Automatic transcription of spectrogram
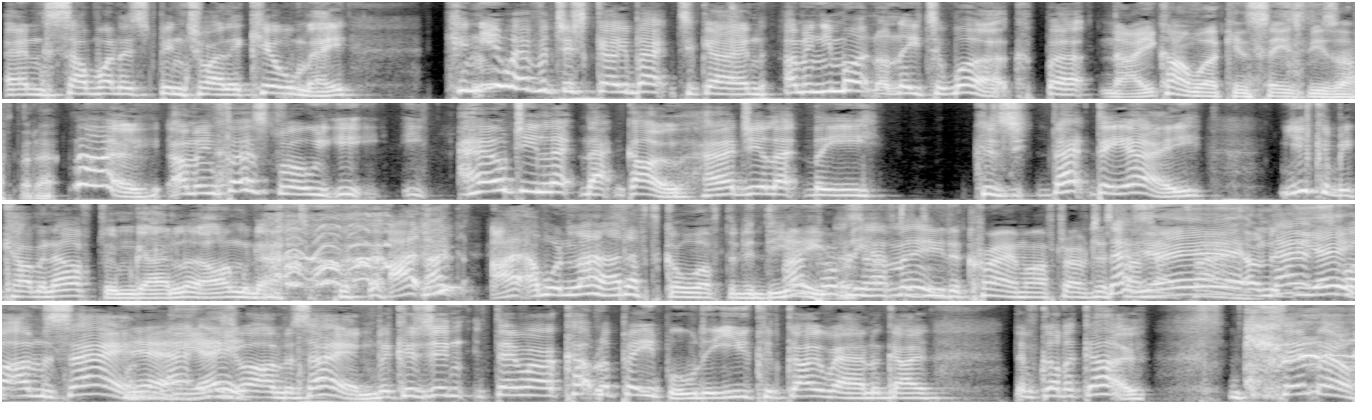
and someone has been trying to kill me, can you ever just go back to going, I mean, you might not need to work, but No, you can't work in Sainsbury's after that. no. I mean, first of all, you, you, how do you let that go? How do you let the. Because that DA, you could be coming after him going, look, I'm going to. I, I, I wouldn't lie. I'd have to go after the DA. I probably have what I to do mean. the crime after I've just done That's- that Yeah, time. on the That's DA. what I'm saying. Yeah. That is DA. what I'm saying. Because in, there are a couple of people that you could go round and go, they've got to go. Simple.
